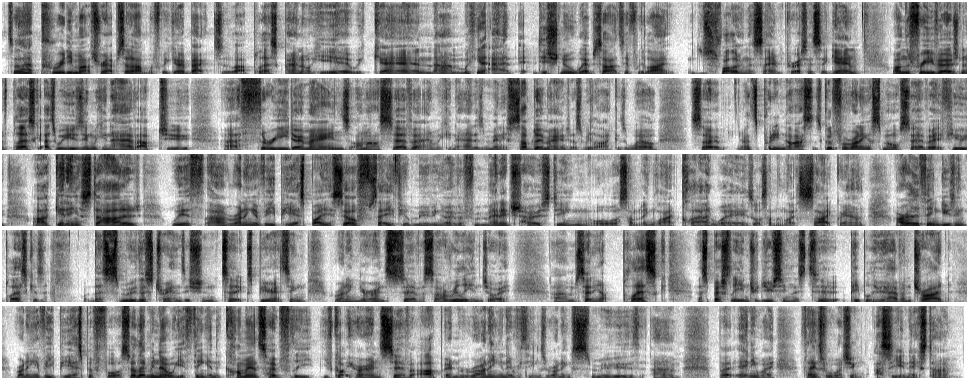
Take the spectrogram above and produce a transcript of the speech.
So that pretty much wraps it up. If we go back to our Plesk panel here, we can um, we can add additional websites if we like, just following the same process again. On the free version of Plesk as we're using, we can have up to uh, three domains on our server and we can add as many subdomains as we like as well. So that's pretty nice. It's good for running a small server. If you are getting started with uh, running a VPS by yourself, say if you're moving over from managed hosting or something like Cloudways or something like SiteGround, I really think using Plesk is the smoothest transition to experiencing running your own server. So I really enjoy um, setting up Plesk, especially introducing this to people who haven't tried running a VPS before. So let me know what you think in the comments. Hopefully you've got your own server up and running and everything's running smooth. Um, but anyway, thanks for watching. I'll see you next time.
